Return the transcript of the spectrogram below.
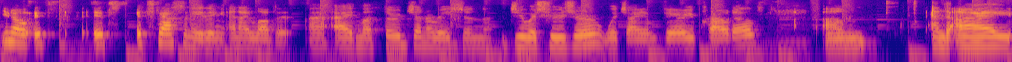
you know, it's it's it's fascinating, and I love it. I, am a third generation Jewish Hoosier, which I am very proud of, um, and I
